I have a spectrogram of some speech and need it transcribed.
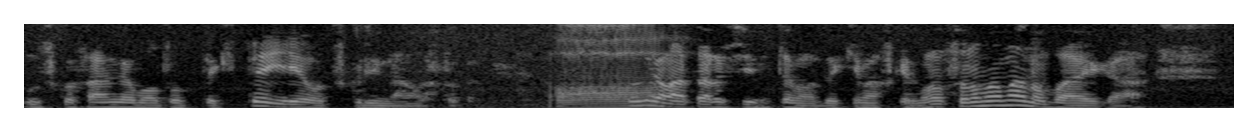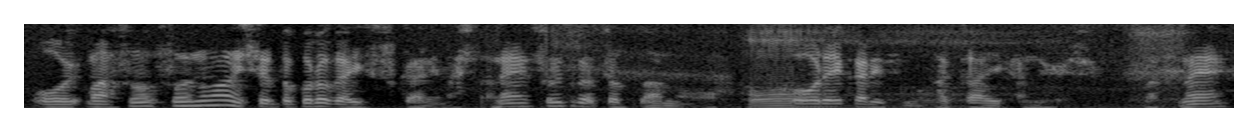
息子さんが戻ってきて家を作り直すとかですそれではあ新しい建物できますけども、そのままの場合が多い、まあ、そのそのままにしてるところがいくつかありましたね。そういうところはちょっとあの高齢化率も高い感じがしますね。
